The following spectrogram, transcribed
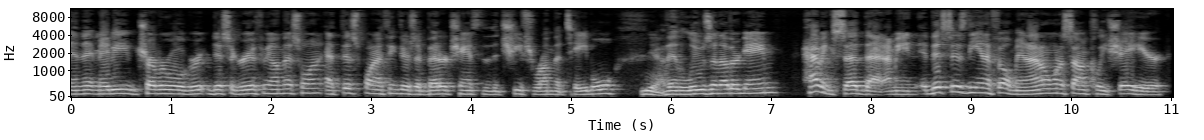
and then maybe Trevor will agree, disagree with me on this one. At this point, I think there's a better chance that the Chiefs run the table Yeah. than lose another game. Having said that, I mean, this is the NFL, man. I don't want to sound cliche here,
